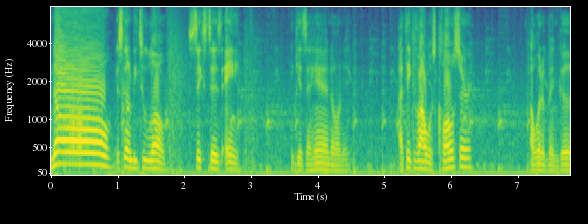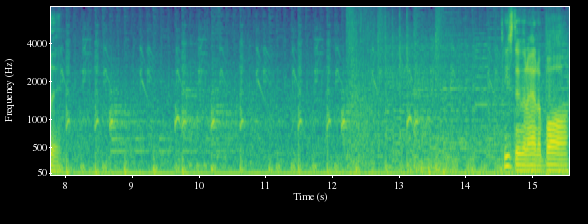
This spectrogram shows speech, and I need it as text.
No! It's gonna be too low. Six to his eight. He gets a hand on it. I think if I was closer, I would have been good. He's still gonna have the ball.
